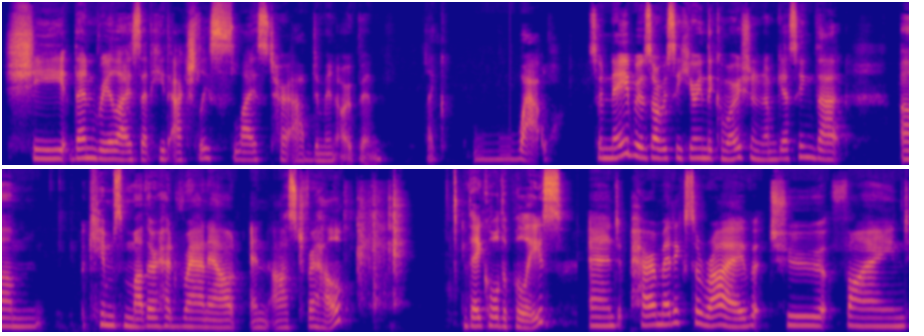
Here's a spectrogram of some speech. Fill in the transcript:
She then realized that he'd actually sliced her abdomen open. Like, wow. So, neighbors obviously hearing the commotion, and I'm guessing that um, Kim's mother had ran out and asked for help. They call the police, and paramedics arrive to find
